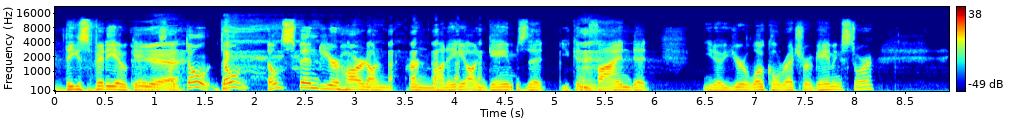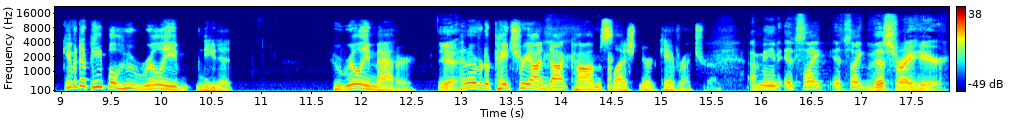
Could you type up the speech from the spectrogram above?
these video games. Yeah. Like, don't don't don't spend your hard on earn money on games that you can find at you know your local retro gaming store give it to people who really need it who really matter yeah. Head over to patreon.com slash nerdcaveretro i mean it's like it's like this right here.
